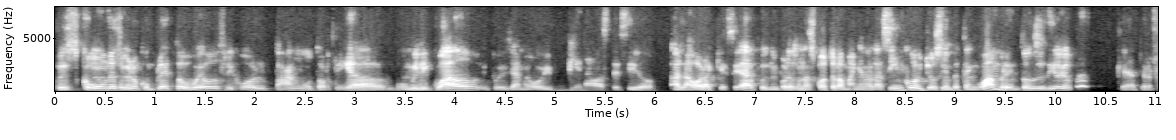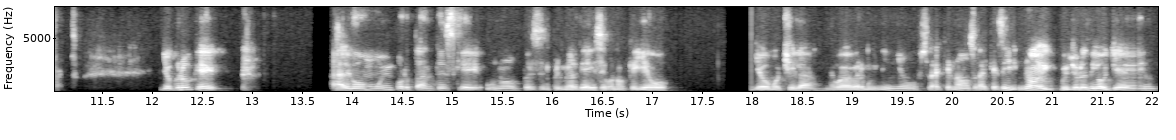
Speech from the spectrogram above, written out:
pues como un desayuno completo, huevos, frijol, pan o tortilla, un mi licuado, y pues ya me voy bien abastecido a la hora que sea. Pues no importa, son las 4 de la mañana a las 5, yo siempre tengo hambre. Entonces digo yo, pues queda perfecto. Yo creo que algo muy importante es que uno, pues el primer día dice, bueno, ¿qué llevo? llevo mochila, me voy a ver muy niño, ¿será que no? ¿Será que sí? No, y pues yo les digo, lleven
